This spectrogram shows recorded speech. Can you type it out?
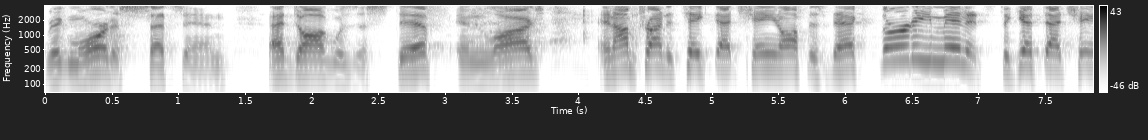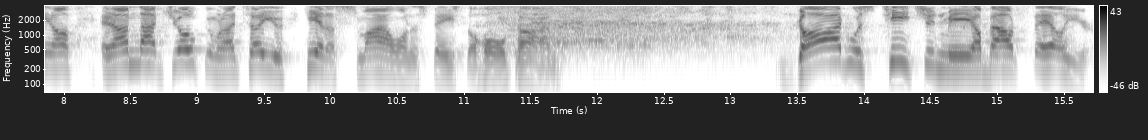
Rigor mortis sets in. That dog was a stiff and large, and I'm trying to take that chain off his neck. 30 minutes to get that chain off, and I'm not joking when I tell you he had a smile on his face the whole time. God was teaching me about failure.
